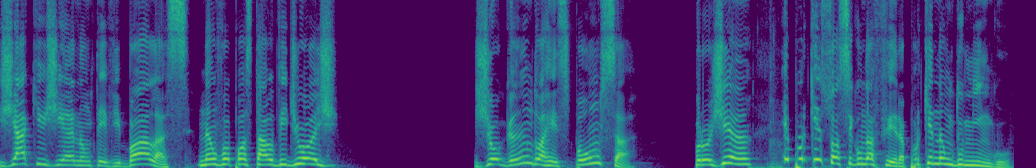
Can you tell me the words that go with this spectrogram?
já que o Jean não teve bolas, não vou postar o vídeo hoje. Jogando a responsa pro Jean. E por que só segunda-feira? Por que não domingo?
